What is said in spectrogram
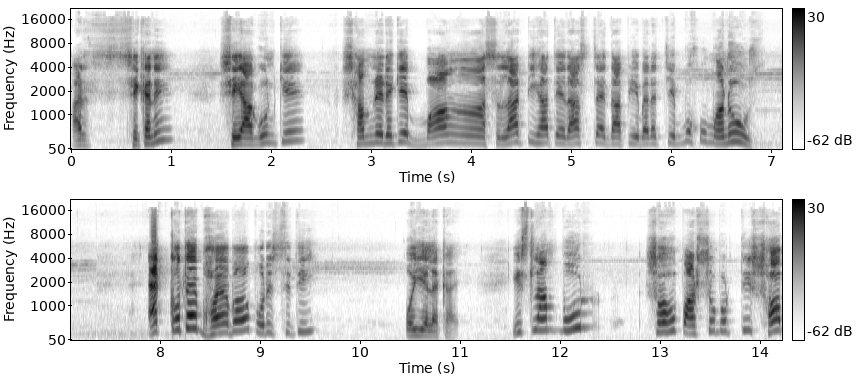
আর সেখানে সেই আগুনকে সামনে রেখে বাঁশ, লাঠি হাতে রাস্তায় দাপিয়ে বেড়াচ্ছে বহু মানুষ। এক কথায় ভয়াবহ পরিস্থিতি ওই এলাকায়। ইসলামপুর সহ পার্শ্ববর্তী সব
